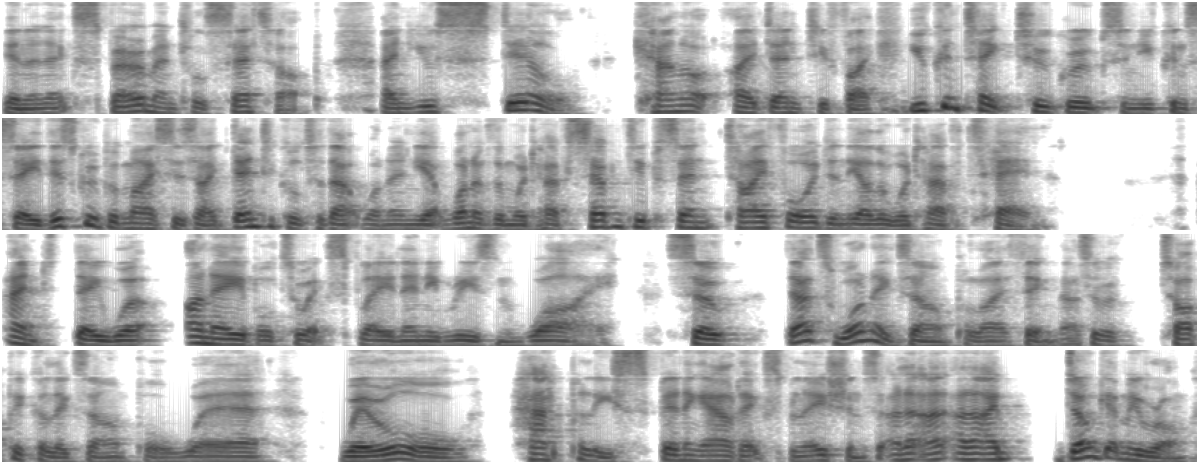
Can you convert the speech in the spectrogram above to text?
in an experimental setup and you still cannot identify. You can take two groups and you can say this group of mice is identical to that one, and yet one of them would have 70% typhoid and the other would have 10. And they were unable to explain any reason why. So that's one example, I think. That's a topical example where we're all happily spinning out explanations. And I, and I don't get me wrong,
